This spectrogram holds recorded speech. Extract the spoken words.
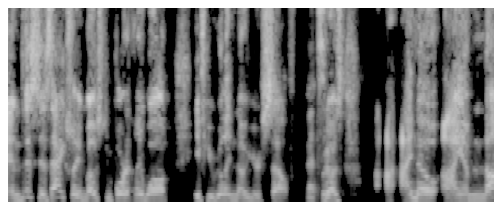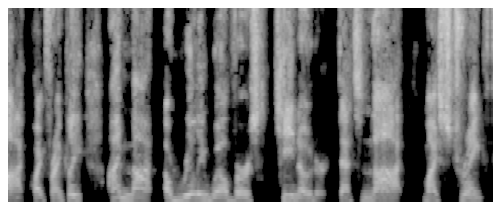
and this is actually most importantly, Walt, if you really know yourself, That's it. I know I am not, quite frankly, I'm not a really well versed keynoter. That's not my strength.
